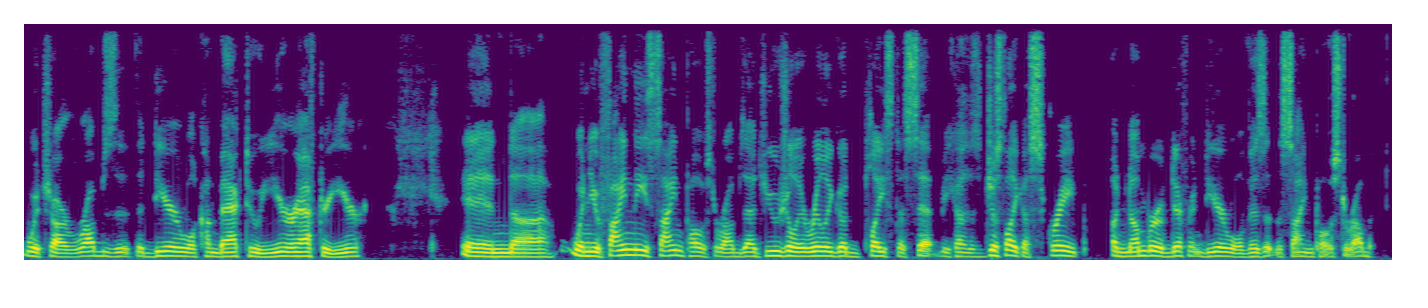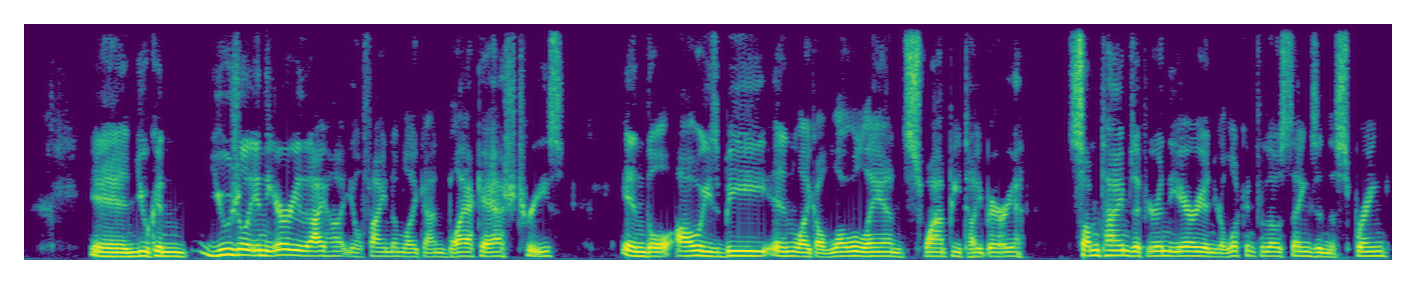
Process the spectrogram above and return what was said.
which are rubs that the deer will come back to year after year. And uh, when you find these signpost rubs that's usually a really good place to sit because just like a scrape a number of different deer will visit the signpost rub and you can usually in the area that i hunt you'll find them like on black ash trees and they'll always be in like a lowland, swampy type area. Sometimes, if you're in the area and you're looking for those things in the spring,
